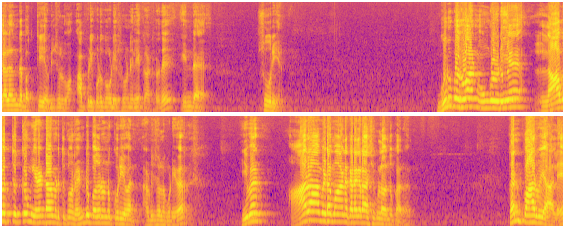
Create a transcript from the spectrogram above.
கலந்த பக்தி அப்படின்னு சொல்லுவான் அப்படி கொடுக்கக்கூடிய சூழ்நிலையை காட்டுறது இந்த சூரியன். குரு பகவான் உங்களுடைய லாபத்துக்கும் இரண்டாம் இடத்துக்கும் ரெண்டு பதினொன்றுக்குரியவன் அப்படின்னு சொல்லக்கூடியவர். இவர் ஆறாம் இடமான கடகராசிக்குள்ளே வந்து உட்காருவார். தன் பார்வையாலே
